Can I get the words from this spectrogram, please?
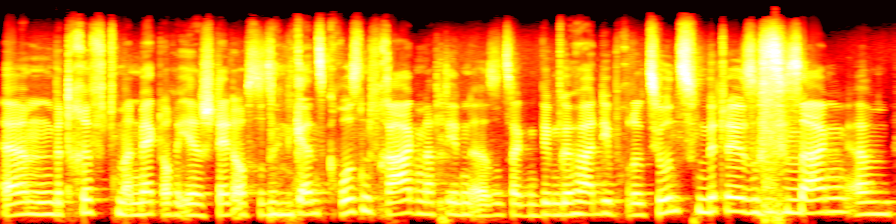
ähm, betrifft. Man merkt auch, ihr stellt auch sozusagen die ganz großen Fragen, nach denen äh, sozusagen dem gehören die Produktionsmittel mhm. sozusagen. Mhm. Ähm,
